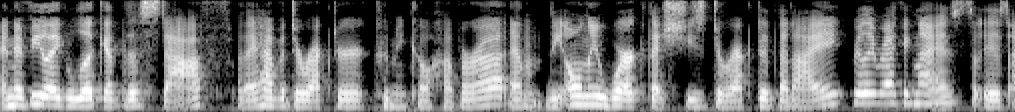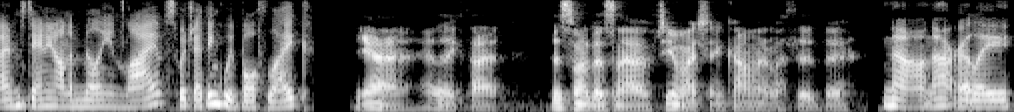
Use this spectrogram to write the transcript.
And if you like look at the staff, they have a director, Kumiko Habara, and the only work that she's directed that I really recognize is I'm Standing on a Million Lives, which I think we both like. Yeah, I like that. This one doesn't have too much in common with it, though. No, not really.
